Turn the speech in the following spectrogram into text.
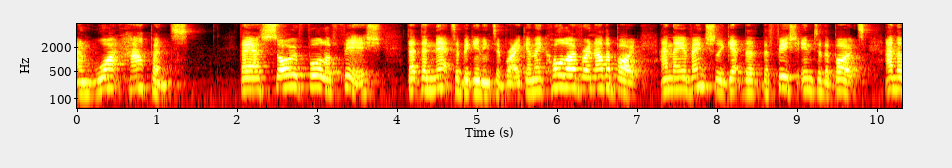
and what happens? They are so full of fish that the nets are beginning to break and they call over another boat and they eventually get the, the fish into the boats and the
